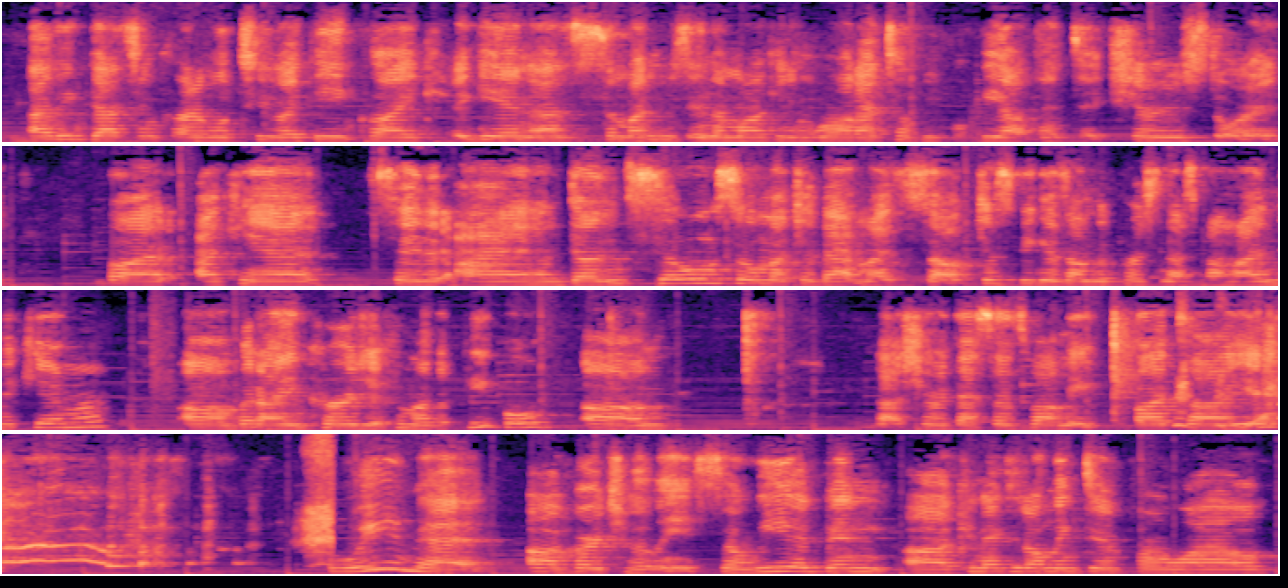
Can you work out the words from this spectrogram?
Mm-hmm. I think that's incredible too. I think, like, again, as somebody who's in the marketing world, I tell people be authentic, share your story. But I can't say that I have done so, so much of that myself just because I'm the person that's behind the camera. Um, but I encourage it from other people. Um, not sure what that says about me, but uh, yeah. We met uh, virtually. So we had been uh, connected on LinkedIn for a while,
